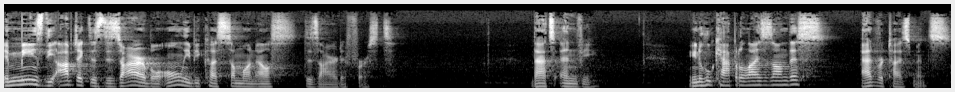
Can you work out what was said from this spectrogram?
It means the object is desirable only because someone else desired it first. That's envy. You know who capitalizes on this? Advertisements.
